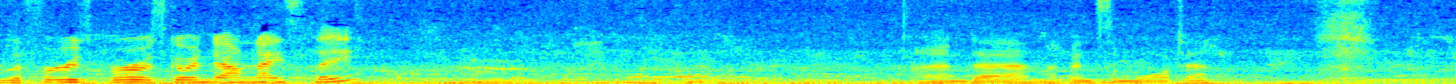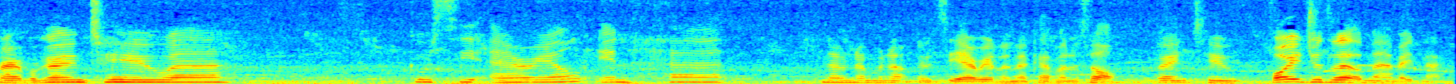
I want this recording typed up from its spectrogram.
LeFou's brew is going down nicely. And um, I've been some water. Right, we're going to uh, go see Ariel in her. No, no, we're not going to see Ariel in her cabin at all. We're going to Voyage of the Little Mermaid next.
